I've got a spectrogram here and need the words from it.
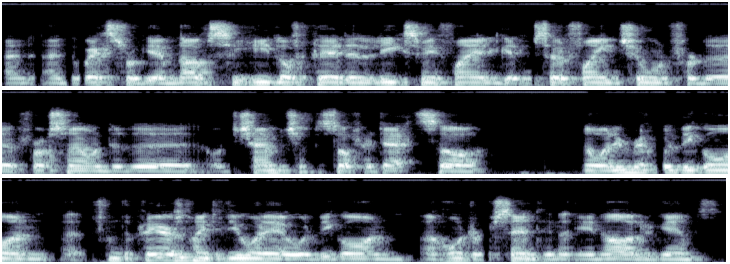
and, and the Wexford game. And obviously, he'd love to play in the league semi final, get himself fine tuned for the first round of the, of the championship and stuff like that. So, no, Limerick will be going uh, from the players' point of view. Anyway, will be going hundred percent in in all their games.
